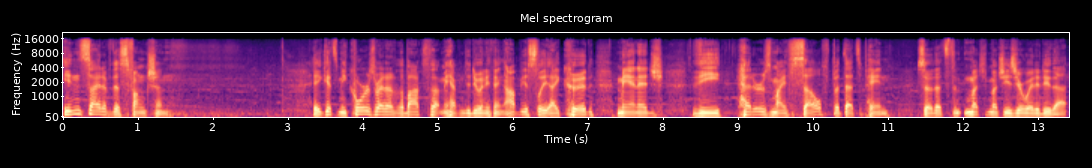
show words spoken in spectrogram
inside of this function. It gets me CORS right out of the box without me having to do anything. Obviously, I could manage the headers myself, but that's a pain. So that's the much, much easier way to do that.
